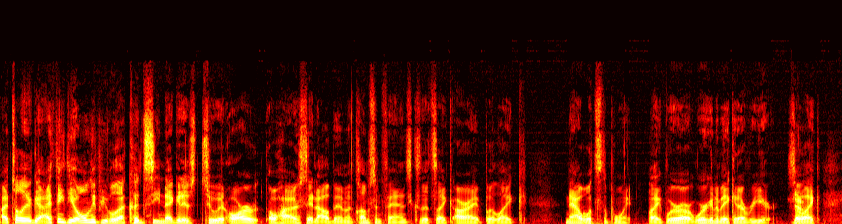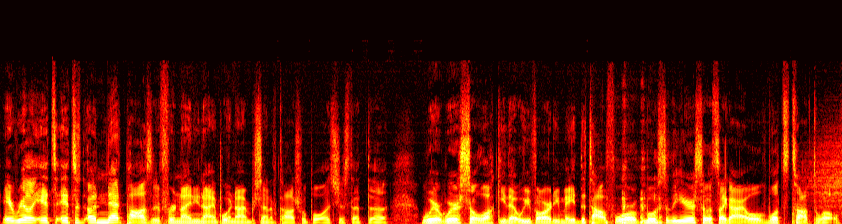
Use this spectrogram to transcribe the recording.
I totally agree. I think the only people that could see negatives to it are Ohio State, Alabama, and Clemson fans because it's like, all right, but like now what's the point? Like we're we're gonna make it every year. So yeah. like it really it's it's a net positive for ninety nine point nine percent of college football. It's just that the we're we're so lucky that we've already made the top four most of the year. So it's like, all right, well, what's top twelve?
